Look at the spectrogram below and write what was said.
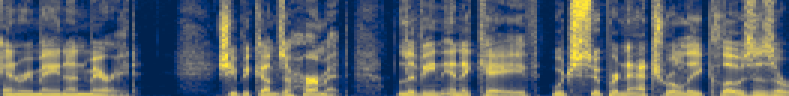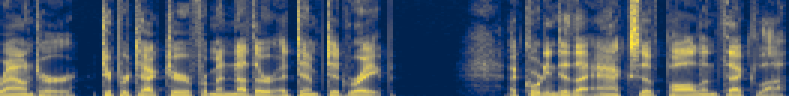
and remain unmarried. She becomes a hermit, living in a cave which supernaturally closes around her to protect her from another attempted rape. According to the Acts of Paul and Thecla,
